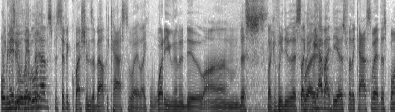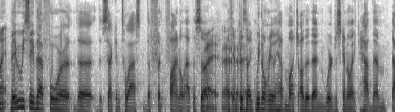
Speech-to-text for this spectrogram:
or we maybe, do a maybe little we'll bit have specific questions about the castaway. Like, what are you gonna do on this? Like, if we do this, like, Right. we have ideas for the castaway at this point. Maybe we save that for the the second to last, the f- final episode. Right, right, I think right, because like we don't really have much other than we're just gonna like have them back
